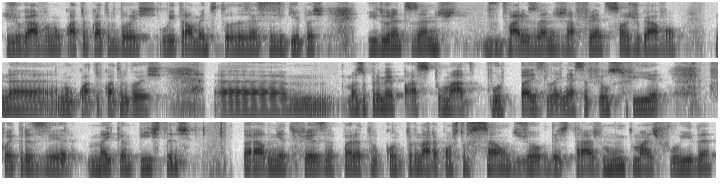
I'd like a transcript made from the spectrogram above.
jogavam num 4-4-2, literalmente todas essas equipas, e durante os anos, de vários anos à frente, só jogavam na, num 4-4-2. Uh, mas o primeiro passo tomado por Paisley nessa filosofia foi trazer meio-campistas para a linha de defesa para tornar a construção de jogo desde trás muito mais fluida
